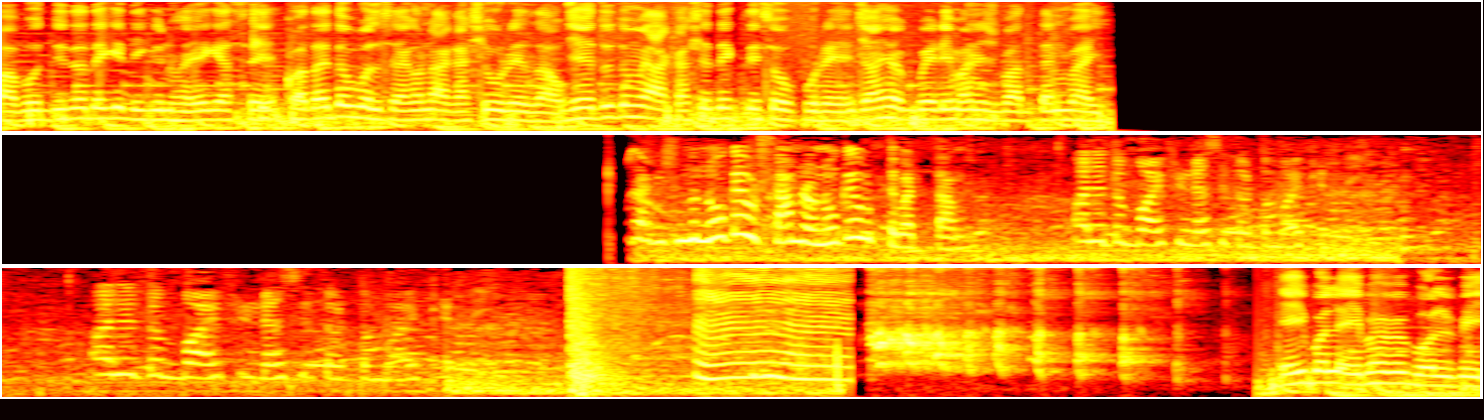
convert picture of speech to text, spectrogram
বাবা বুদ্ধি তো দেখি দ্বিগুণ হয়ে গেছে। কথাই তো বলছে এখন আকাশে উড়ে যাও। যেহেতু তুমি আকাশে দেখতেছো উপরে যাই হোক বেড়ি মানুষ বাদ দেন ভাই। নৌকে উঠছে আমরা নৌকে উঠতে পারতাম। অজয় তো বয়ফ্রেন্ড আছে তোর তো বয়ফ্রেন্ড নেই। অজয় তো বয়ফ্রেন্ড আছে তোর তো বয়ফ্রেন্ড নেই। এই বলে এইভাবে বলবি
